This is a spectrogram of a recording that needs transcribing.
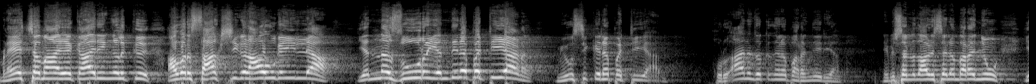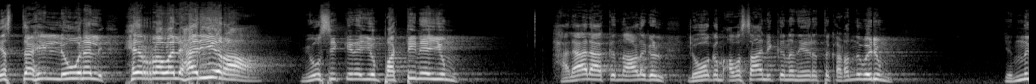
മ്ലേച്ഛമായ കാര്യങ്ങൾക്ക് അവർ സാക്ഷികളാവുകയില്ല എന്ന സൂറ് എന്തിനെ പറ്റിയാണ്? മ്യൂസിക്കിനെ പറ്റിയാണ്. ഖുർആൻ ഇതൊക്കെ ഇങ്ങനെ പറഞ്ഞു തരിക. നബി അലൈഹി വസല്ലം പറഞ്ഞു യസ്തഹില്ലൂനൽ ഹിർറ വൽ ഹരീറ. മ്യൂസിക്കിനെയും പട്ടിനെയും ഹലാലാക്കുന്ന ആളുകൾ ലോകം അവസാനിക്കുന്ന നേരത്ത് കടന്നു വരും എന്ന്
